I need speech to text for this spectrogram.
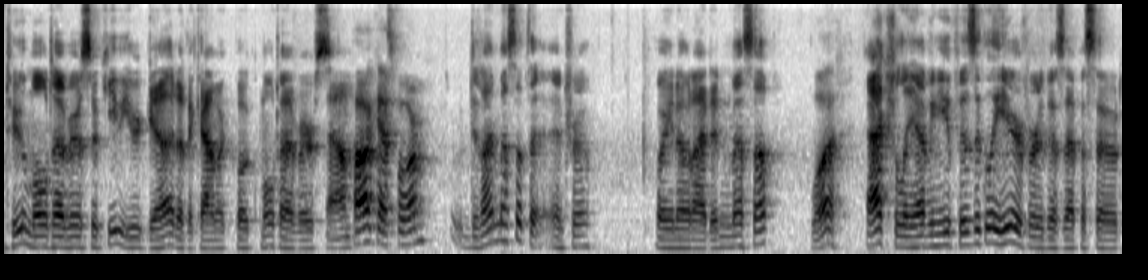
welcome to Multiverse Q, your guide of the comic book multiverse. Now in podcast form. Did I mess up the intro? Well, you know what I didn't mess up? What? Actually, having you physically here for this episode.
